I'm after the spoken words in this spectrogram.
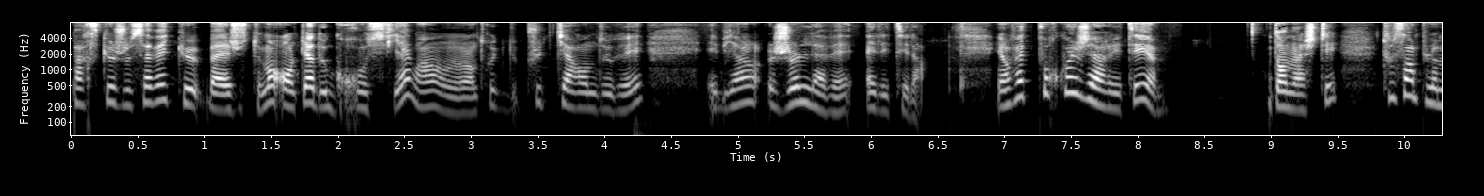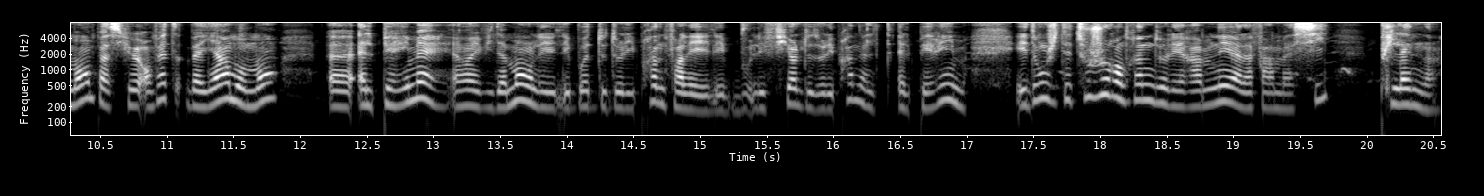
parce que je savais que, bah, justement, en cas de grosse fièvre, hein, un truc de plus de 40 degrés, eh bien, je l'avais, elle était là. Et en fait, pourquoi j'ai arrêté? D'en acheter, tout simplement parce que en fait, bah, il y a un moment, euh, elle périmait, hein, évidemment, les, boîtes de doliprane, enfin les, les, fioles de doliprane, elles, elles périment. Et donc j'étais toujours en train de les ramener à la pharmacie pleines.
